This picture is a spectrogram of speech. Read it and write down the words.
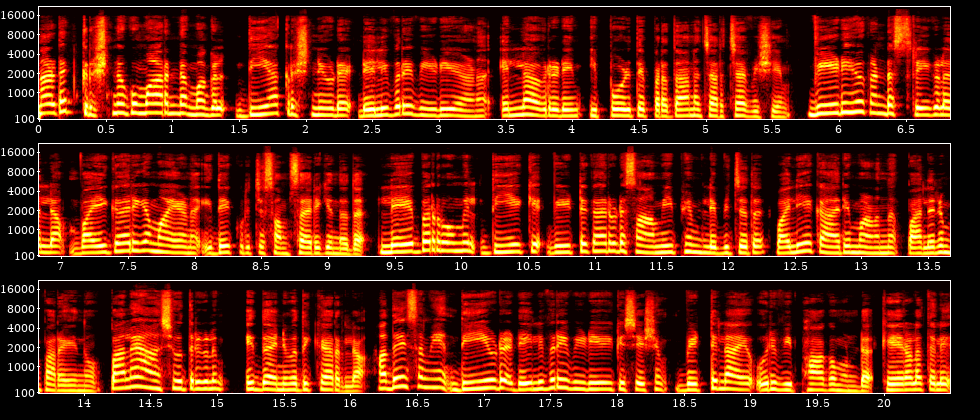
നടൻ കൃഷ്ണകുമാറിന്റെ മകൾ ദിയ കൃഷ്ണയുടെ ഡെലിവറി വീഡിയോയാണ് എല്ലാവരുടെയും ഇപ്പോഴത്തെ പ്രധാന ചർച്ചാ വിഷയം. വീഡിയോ കണ്ട സ്ത്രീകളെല്ലാം വൈകാരികമായാണ് ഇതേക്കുറിച്ച് സംസാരിക്കുന്നത്. ലേബർ റൂമിൽ ദിയയ്ക്ക് വീട്ടുകാരുടെ സാമീപ്യം ലഭിച്ചത് വലിയ കാര്യമാണെന്ന് പലരും പറയുന്നു. പല ആശുപത്രികളും ഇത് അനുവദിക്കാറില്ല. അതേസമയം ദിയയുടെ ഡെലിവറി വീഡിയോയ്ക്ക് ശേഷം വെട്ടിലായ ഒരു വിഭാഗമുണ്ട്. കേരളത്തിലെ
